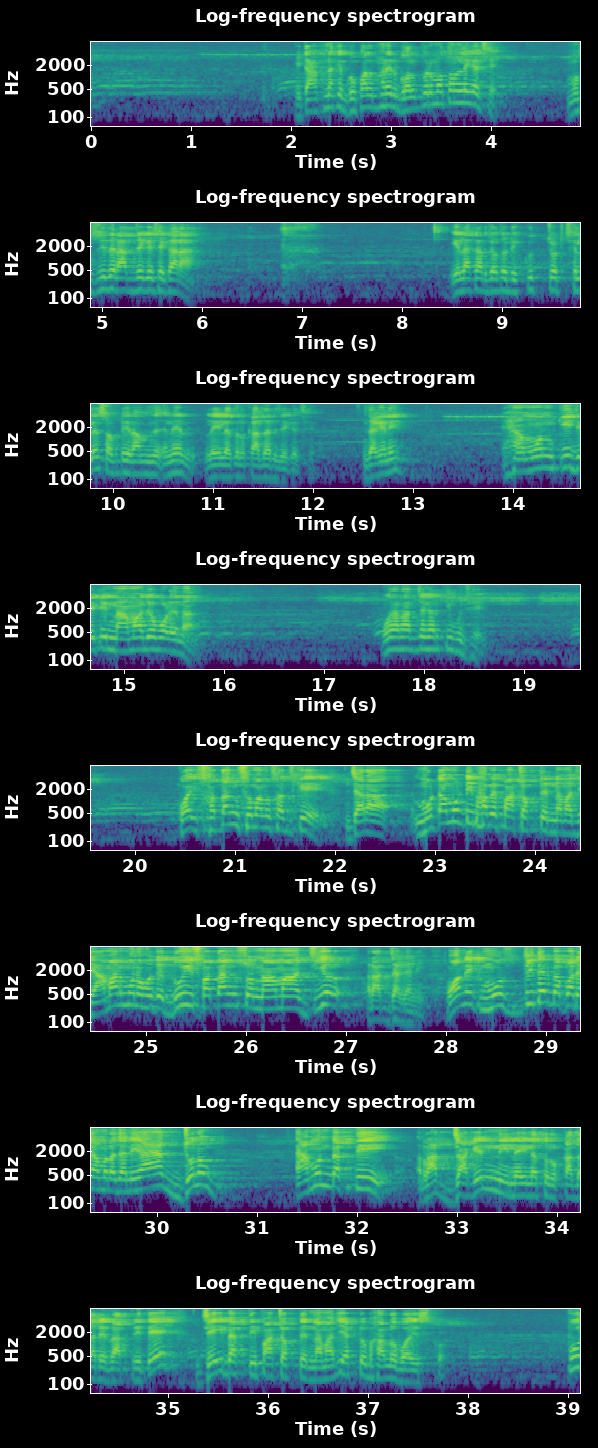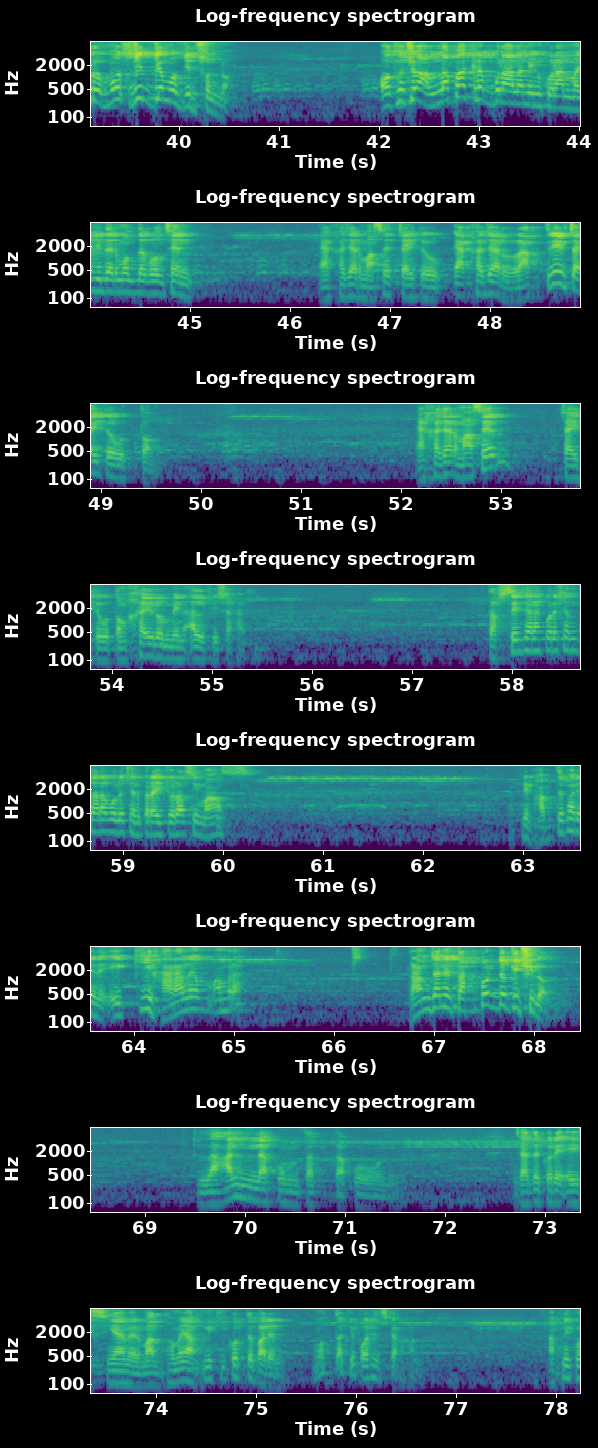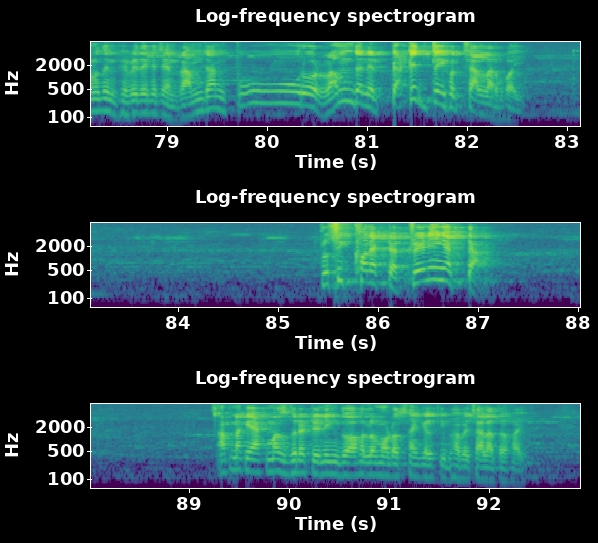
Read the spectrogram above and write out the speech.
এটা আপনাকে গোপাল ভাঁড়ের গল্পের মতন লেগেছে? মসজিদে রাত জেগেছে কারা? এলাকার যতটি কুচ্চট ছেলে, সবটি রামজানের লেইলাতুল কাদার জেগেছে। জাগেনি? এমন কি যেটি নামাজও পড়ে না। ওরা রাত জাগার কি বুঝে? কয় শতাংশ মানুষ আজকে যারা মোটামুটিভাবে পাঁচ অক্তের নামাজে, আমার মনে হচ্ছে দুই শতাংশ নামাজিও রাত জাগানি। অনেক মসজিদের ব্যাপারে আমরা জানি একজন এমন ব্যক্তি রাত জাগেননি লাইলাতুল কাদারের রাত্রিতে, যেই ব্যক্তি পাঁচ অক্তের নামাজি একটু ভালো বয়স্ক। পুরো মসজিদকে মসজিদ শূন্য। অথচ আল্লাহ পাক রাব্বুল আলমিন কোরআন মাজিদের মধ্যে বলছেন এক হাজার মাসের চাইতেও, এক হাজার রাত্রির চাইতেও উত্তম। এক হাজার মাসের চাইতে উত্তম খাইরুমিন আলফি সাহার তাফসির যারা করেছেন, তারা বলেছেন প্রায় চৌরাশি মাস। আপনি ভাবতে পারেন এই কি হারালাম আমরা? রামজানের তাৎপর্য কি ছিল? লাল্লাকুম তাত্তাকুন। যাতে করে এই সিয়ামের মাধ্যমে আপনি কি করতে পারেন? মোত্তাকি পরহেজগার হন। আপনি কোনোদিন ভেবে দেখেছেন, রমজান পুরো রমজানের প্যাকেজটাই হচ্ছে আল্লাহর ভয়? প্রশিক্ষণ একটা, ট্রেনিং একটা। আপনাকে এক মাস ধরে ট্রেনিং দেওয়া হলো মোটর সাইকেল কীভাবে চালাতে হয়।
